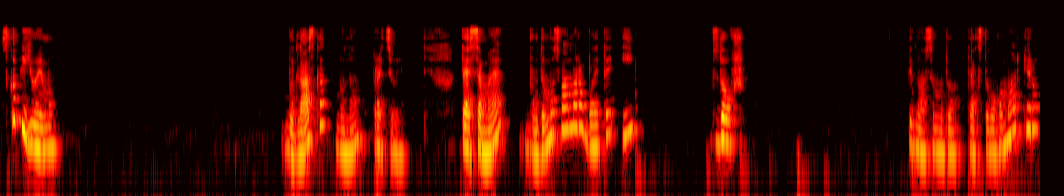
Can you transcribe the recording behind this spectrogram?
Скопіюємо. Будь ласка, воно працює. Те саме будемо з вами робити і вздовж. Підносимо до текстового маркеру,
